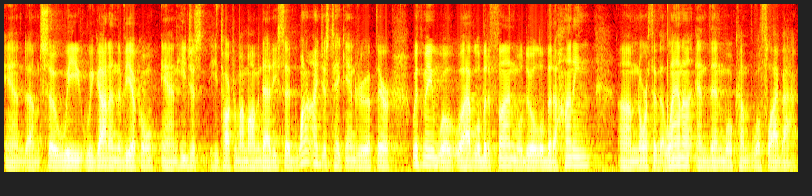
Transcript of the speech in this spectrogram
and um, so we, we got in the vehicle and he just he talked to my mom and dad. He said why don't i just take andrew up there with me? We'll, we'll have a little bit of fun. We'll do a little bit of hunting um, north of atlanta and then we'll come we'll fly back.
